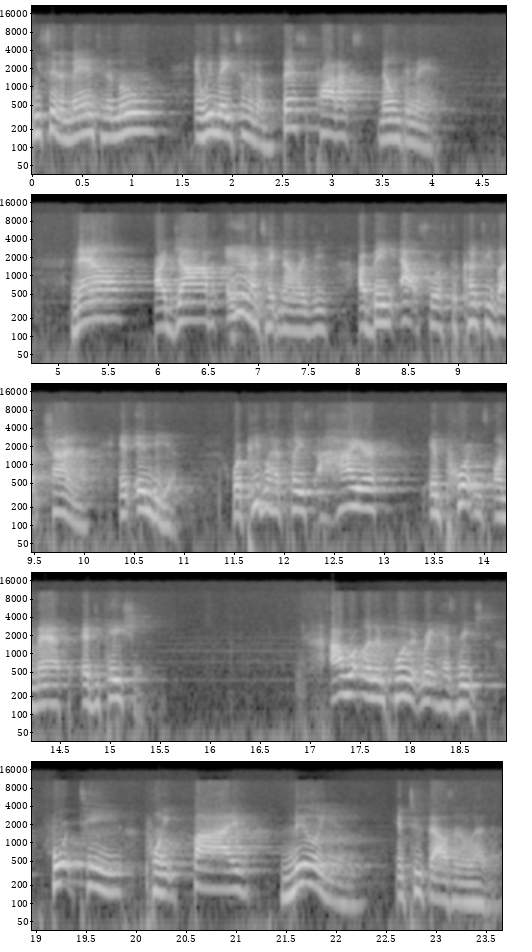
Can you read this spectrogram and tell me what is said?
We sent a man to the moon, and we made some of the best products known to man. Now, our jobs and our technologies are being outsourced to countries like China and India, where people have placed a higher importance on math education. Our unemployment rate has reached 14.5 million in 2011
